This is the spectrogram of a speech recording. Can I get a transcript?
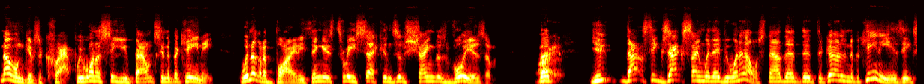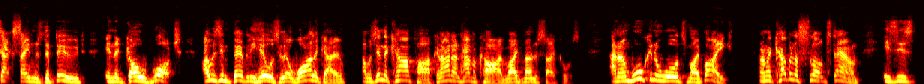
No one gives a crap. We want to see you bounce in a bikini. We're not going to buy anything. It's three seconds of shameless voyeurism. But right you that's the exact same with everyone else. Now the, the the girl in the bikini is the exact same as the dude in the gold watch. I was in Beverly Hills a little while ago. I was in the car park and I don't have a car. I ride motorcycles. And I'm walking towards my bike and a couple of slots down is this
